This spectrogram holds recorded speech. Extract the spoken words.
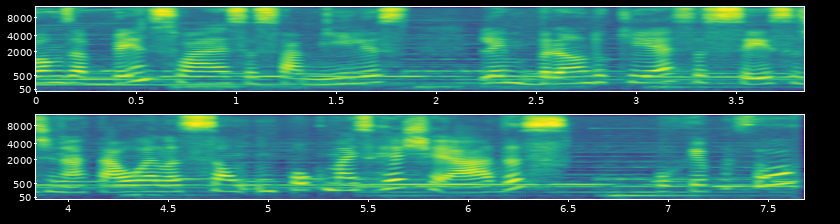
vamos abençoar essas famílias, lembrando que essas cestas de Natal, elas são um pouco mais recheadas, porque, pastor?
